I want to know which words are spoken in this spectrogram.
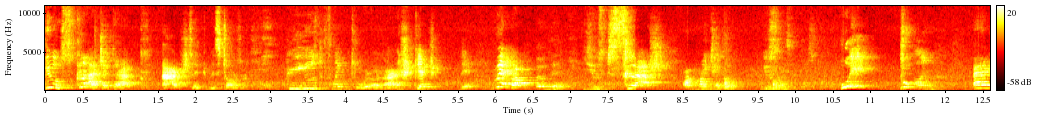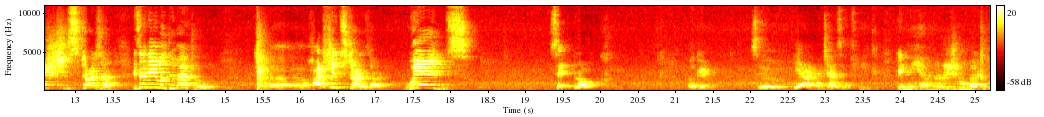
you scratch attack. Ash said to his Charizard. He used flamethrower on Ash Ketchum. Then Mega uh, then used slash on my Charizard. You slice it. Wait! Boom! Ash's Charizard is unable to battle. Uh, Harshit's Charizard wins, Brock. Okay, so yeah, my Charizard's weak. Can we have an original battle?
